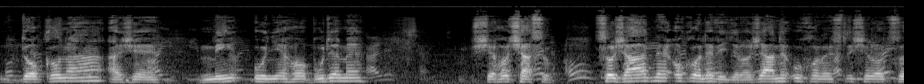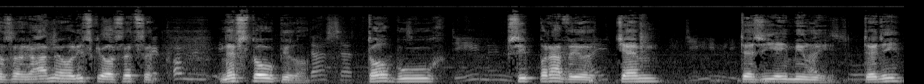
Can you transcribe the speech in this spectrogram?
dokoná a že my u něho budeme všeho času. Co žádné oko nevidělo, žádné ucho neslyšelo, co za žádného lidského srdce nevstoupilo, to Bůh připravil těm, kteří jej milují. Tedy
